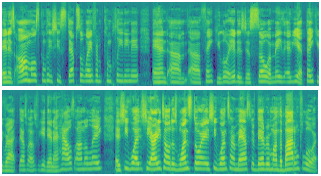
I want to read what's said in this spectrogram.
and it's almost complete. She steps away from completing it, and um, uh, thank you, Lord. It is just so amazing. And yeah, thank you, Rod. That's what I was forgetting. And a house on the lake, and she was she already told us one story. And she wants her master bedroom on the bottom floor.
